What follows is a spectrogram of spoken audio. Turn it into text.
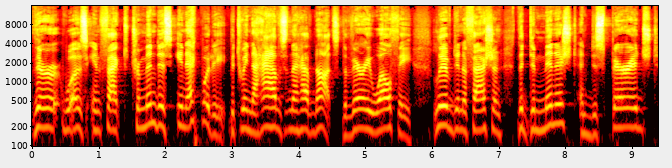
There was, in fact, tremendous inequity between the haves and the have nots. The very wealthy lived in a fashion that diminished and disparaged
